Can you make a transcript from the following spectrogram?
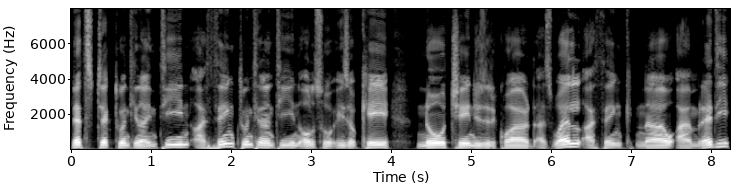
let's check 2019 I think 2019 also is okay no changes required as well. I think now I'm ready.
